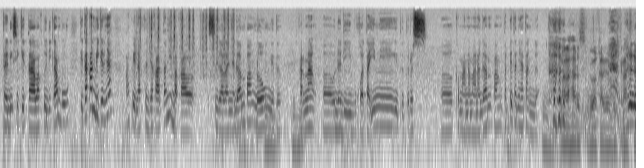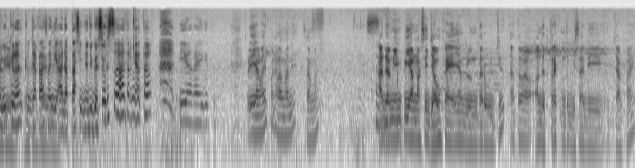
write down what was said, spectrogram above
prediksi kita waktu di kampung. Kita kan mikirnya ah pindah ke Jakarta nih bakal segalanya gampang dong gitu karena eh, udah di ibu kota ini gitu terus eh, ke mana-mana gampang tapi ternyata enggak. Enggak, malah harus dua kali lebih keras lebih keras kerja keras lagi adaptasinya juga susah ternyata iya kayak gitu Jadi yang lain pengalamannya sama? Ada mimpi yang masih jauh kayaknya belum terwujud atau on the track untuk bisa dicapai?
